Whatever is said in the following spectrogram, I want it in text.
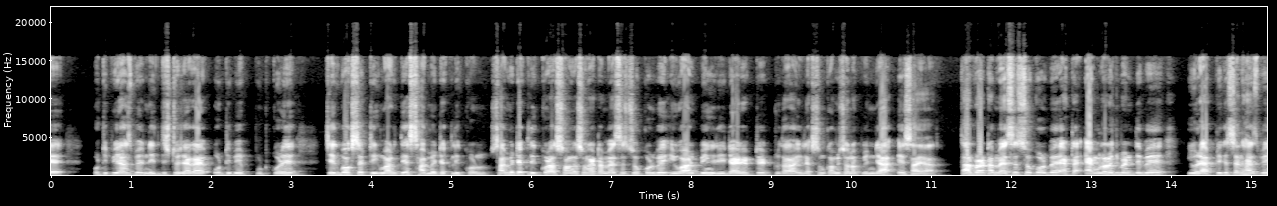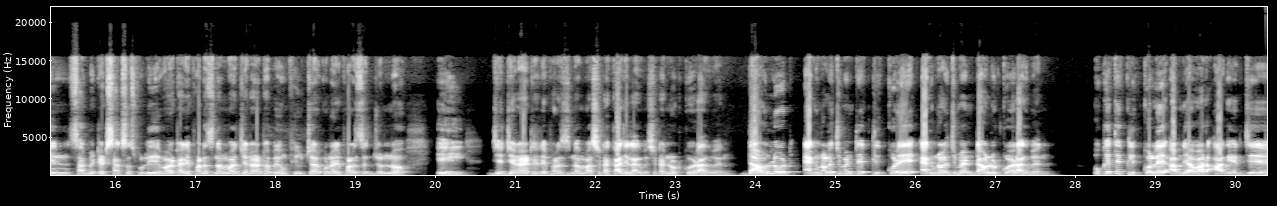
ওটিপি আসবে। নির্দিষ্ট জায়গায় ওটিপি পুট করে চেকবক্সের টিকমার্ক দিয়ে সাবমিটে ক্লিক করুন। সাবমিটে ক্লিক করার সঙ্গে সঙ্গে একটা মেসেজ শো করবে you are being redirected to the Election Commission of India SIR তারপর একটা মেসেজ শো করবে, একটা অ্যাকনোলজমেন্ট দেবে your application has been submitted successfully এবং একটা রেফারেন্স নাম্বার জেনারেট হবে এবং ফিউচার কোনো রেফারেন্সের জন্য। এই যে জেনারেটেড রেফারেন্স নাম্বার সেটা কাজে লাগবে, সেটা নোট করে রাখবেন। ডাউনলোড অ্যাকনোলজমেন্টে ক্লিক করে অ্যাকনোলজমেন্ট ডাউনলোড করে রাখবেন। ওকেতে ক্লিক করলে আপনি আবার আগের যে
